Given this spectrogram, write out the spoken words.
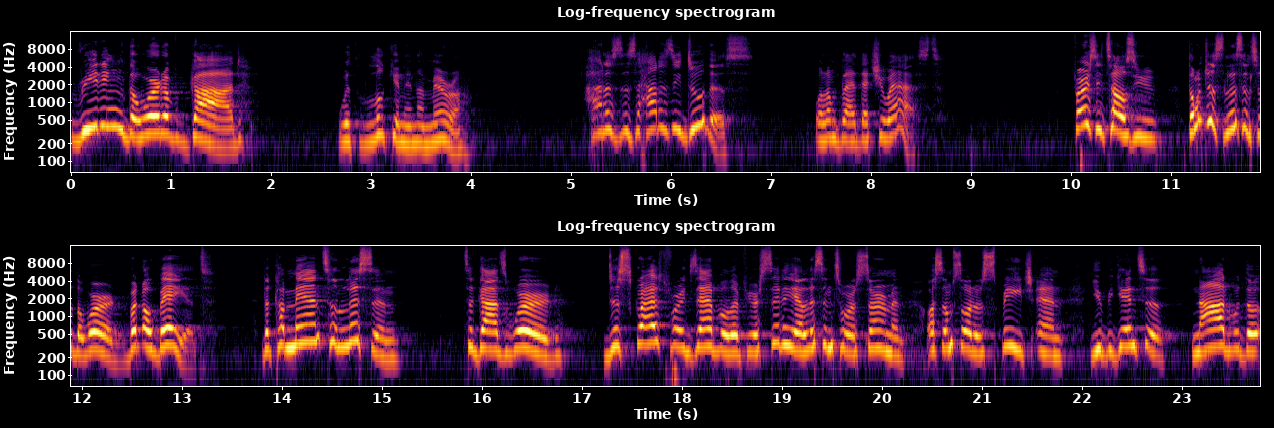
reading the Word of God with looking in a mirror. How does, this, how does he do this? Well, I'm glad that you asked. First, he tells you don't just listen to the Word, but obey it. The command to listen to God's Word describes, for example, if you're sitting here listening to a sermon or some sort of speech and you begin to nod with the,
